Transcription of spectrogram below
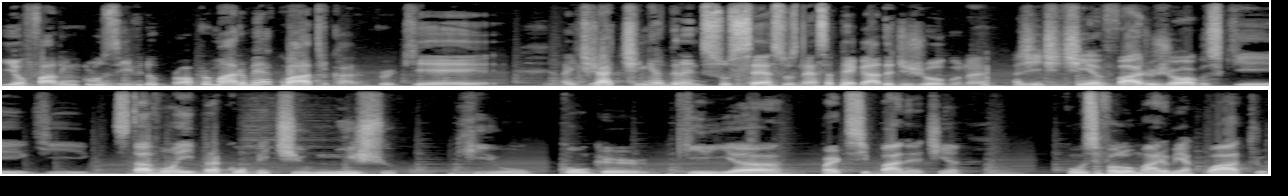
E eu falo inclusive do próprio Mario 64, cara, porque a gente já tinha grandes sucessos nessa pegada de jogo, né? A gente tinha vários jogos que, que estavam aí para competir o nicho que o Conker queria participar, né? Tinha, como você falou, Mario 64,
